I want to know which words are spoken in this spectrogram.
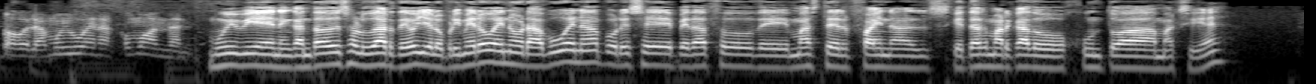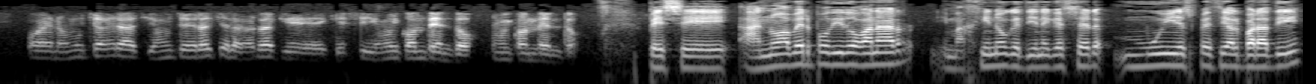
Hola, muy buenas, ¿cómo andan? Muy bien, encantado de saludarte. Oye, lo primero, enhorabuena por ese pedazo de Master Finals que te has marcado junto a Maxi, ¿eh? Bueno, muchas gracias, muchas gracias. La verdad que, sí, muy contento, muy contento. Pese a no haber podido ganar, imagino que tiene que ser muy especial para ti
